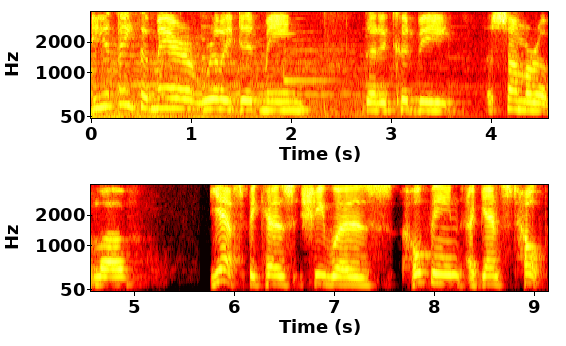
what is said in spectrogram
Do you think the mayor really did mean that it could be a summer of love? Yes, because she was hoping against hope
